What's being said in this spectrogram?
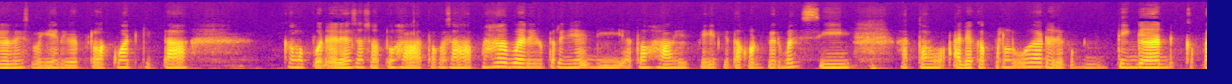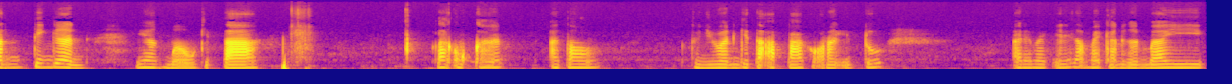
dan lain sebagainya dengan perlakuan kita kalaupun ada sesuatu hal atau kesalahpahaman yang terjadi atau hal yang ingin kita konfirmasi atau ada keperluan ada kepentingan kepentingan yang mau kita lakukan atau tujuan kita apa ke orang itu ada baiknya disampaikan dengan baik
